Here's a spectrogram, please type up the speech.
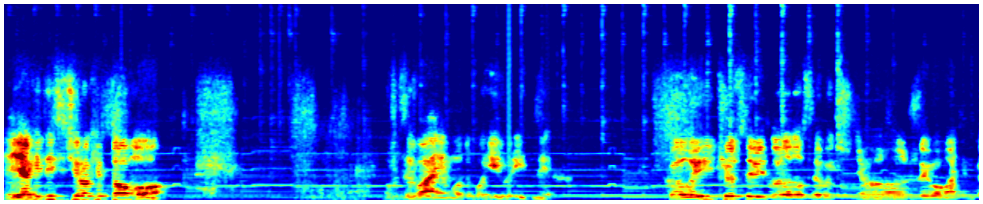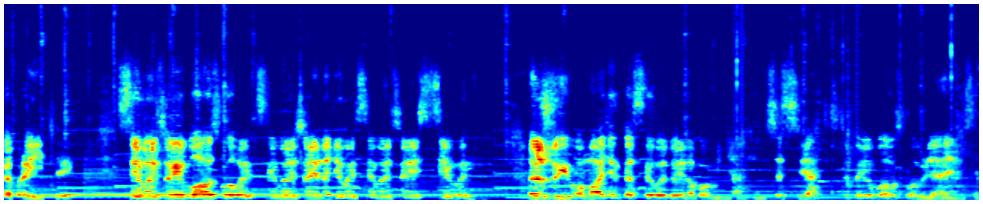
як і тисячі років тому взиваємо до богів рідних. Коли чу світло рода Всевишнього, жива матінка прийти, силою своєї благослови, силою своєї наділи, силою своєї зціли. Жива матінка, силою твоєю наповняємося, святістю твоєю благословляємося.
